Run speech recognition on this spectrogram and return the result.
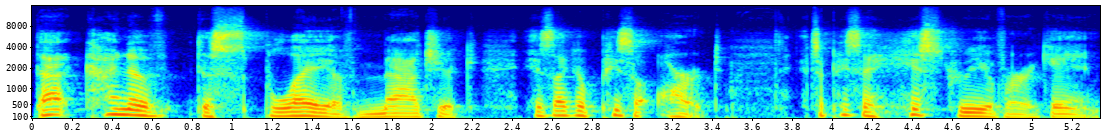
that kind of display of magic is like a piece of art. It's a piece of history of our game.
